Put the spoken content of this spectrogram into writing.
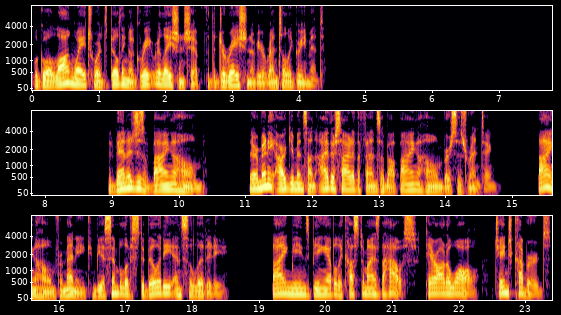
will go a long way towards building a great relationship for the duration of your rental agreement. Advantages of buying a home. There are many arguments on either side of the fence about buying a home versus renting. Buying a home, for many, can be a symbol of stability and solidity. Buying means being able to customize the house, tear out a wall, change cupboards,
